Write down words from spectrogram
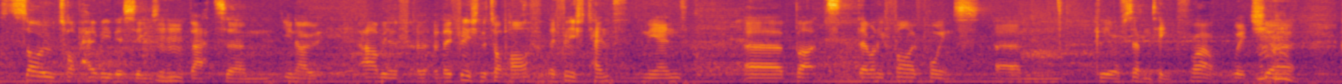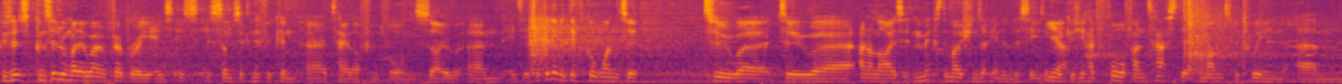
so top heavy this season mm-hmm. that um, you know Albion uh, they finished in the top half. They finished tenth in the end, uh, but they're only five points um, clear of seventeenth. Wow, which. Uh, because considering where they were in February is, is, is some significant uh, tail off in form. So um, it's, it's, a bit of a difficult one to to uh, to uh, analyse. It's mixed emotions at the end of the season yeah. because you had four fantastic months between um,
